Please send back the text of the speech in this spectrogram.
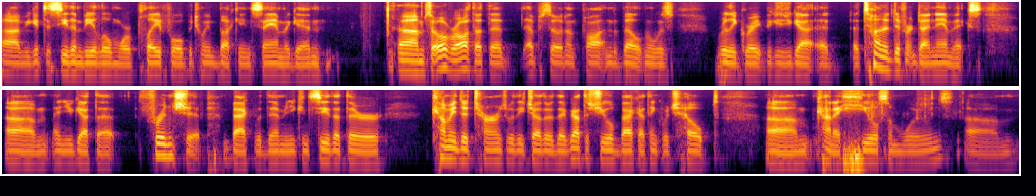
Um, you get to see them be a little more playful between Bucky and Sam again. Um, so overall, I thought the episode on the plot and development was really great because you got a, a ton of different dynamics, um, and you got that friendship back with them, and you can see that they're coming to terms with each other. They've got the shield back, I think, which helped. um, kind of heal some wounds. Um,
